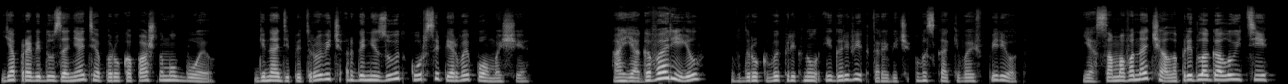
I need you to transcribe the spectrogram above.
Я проведу занятия по рукопашному бою. Геннадий Петрович организует курсы первой помощи. «А я говорил!» — вдруг выкрикнул Игорь Викторович, выскакивая вперед. «Я с самого начала предлагал уйти,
